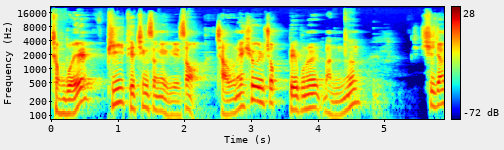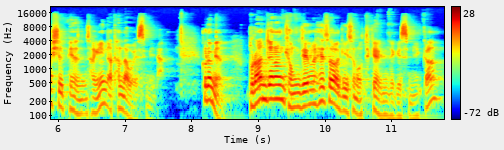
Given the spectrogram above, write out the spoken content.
정보의 비대칭성에 의해서 자원의 효율적 배분을 막는 시장 실패 현상이 나타난다고 했습니다. 그러면 불완전한 경쟁을 해소하기 위해서는 어떻게 하면 되겠습니까?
